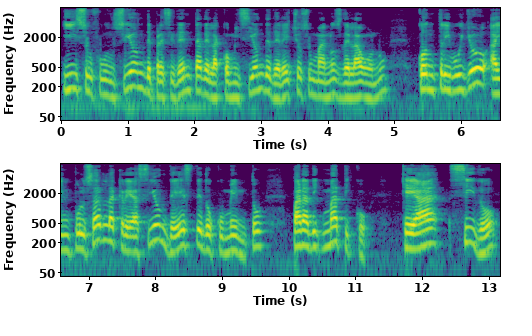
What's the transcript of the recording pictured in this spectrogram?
y su función de presidenta de la Comisión de Derechos Humanos de la ONU contribuyó a impulsar la creación de este documento paradigmático que ha sido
